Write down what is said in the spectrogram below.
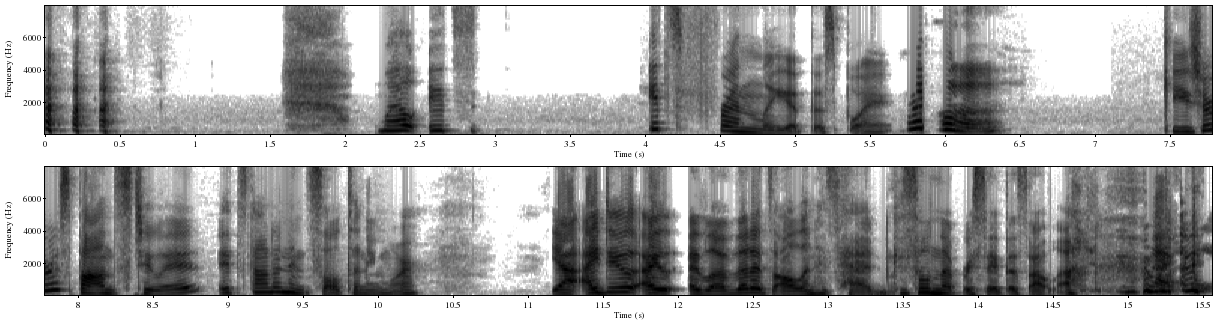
Well, it's it's friendly at this point. Huh. Kija responds to it. It's not an insult anymore. Yeah, I do. I, I love that it's all in his head because he'll never say this out loud. Exactly.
